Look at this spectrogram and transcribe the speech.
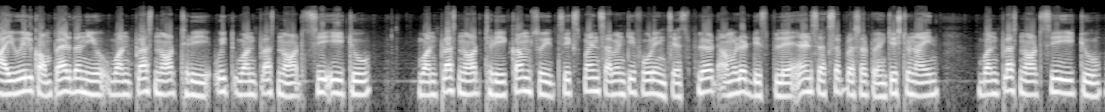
I will compare the new OnePlus Nord 3 with OnePlus Nord CE2. OnePlus Nord 3 comes with 6.74 inches flat AMOLED display and success pressure 20 to 9. OnePlus Nord CE2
